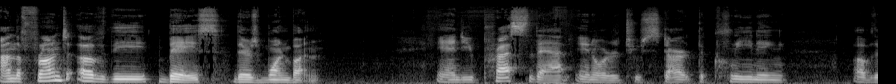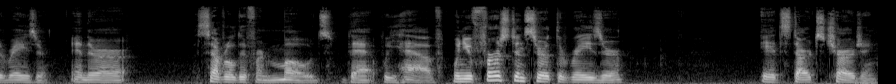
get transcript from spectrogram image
On the front of the base, there's one button and you press that in order to start the cleaning of the razor. And there are several different modes that we have. When you first insert the razor, it starts charging.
